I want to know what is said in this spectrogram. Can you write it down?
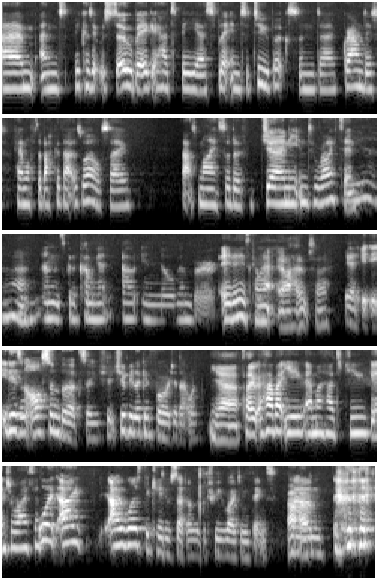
Um, and because it was so big, it had to be uh, split into two books, and uh, Grounded came off the back of that as well. So that's my sort of journey into writing. Yeah. And it's going to come out- out in November. It is coming out. I hope so. Yeah, it, it is an awesome book, so you should, should be looking forward to that one. Yeah. So, how about you, Emma? How did you get into writing? Well, I I was the kid who sat under the tree writing things. Um, I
